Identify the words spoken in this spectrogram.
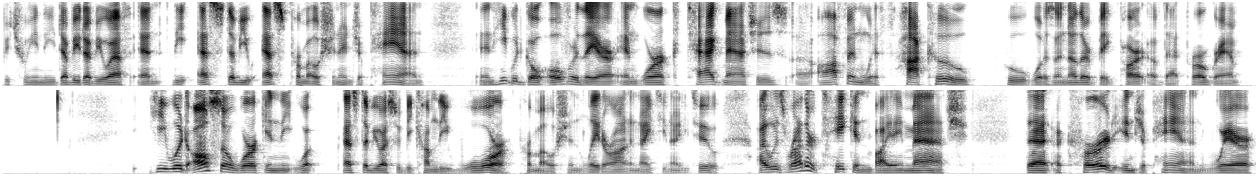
between the WWF and the SWS promotion in Japan and he would go over there and work tag matches, uh, often with Haku, who was another big part of that program. He would also work in the what SWS would become the War promotion later on in 1992. I was rather taken by a match that occurred in Japan where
